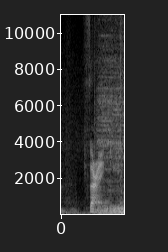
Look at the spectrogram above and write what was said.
Thank you.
